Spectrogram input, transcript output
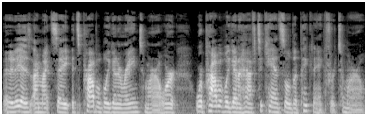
that it is, I might say it's probably going to rain tomorrow or we're probably going to have to cancel the picnic for tomorrow.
